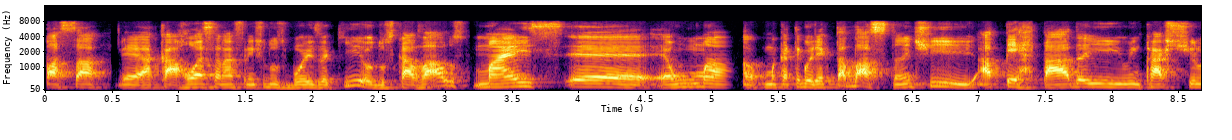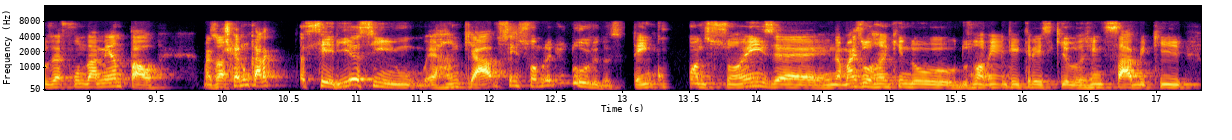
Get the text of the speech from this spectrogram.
passar é, a carroça na frente dos bois aqui, ou dos cavalos, mas é, é uma, uma categoria que está bastante apertada e o encaixe de estilos é fundamental. Mas eu acho que era um cara seria, assim, é ranqueado sem sombra de dúvidas. Tem condições, é, ainda mais o ranking do, dos 93 quilos, a gente sabe que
